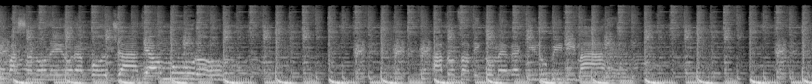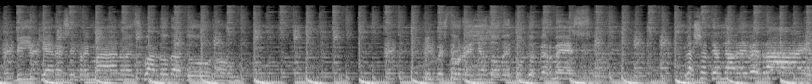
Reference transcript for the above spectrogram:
Poi passano le ore appoggiati a un muro, abbronzati come vecchi lupi di mare. Bicchiere sempre in mano e sguardo da duro. In questo regno dove tutto è permesso, lasciati andare e vedrai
